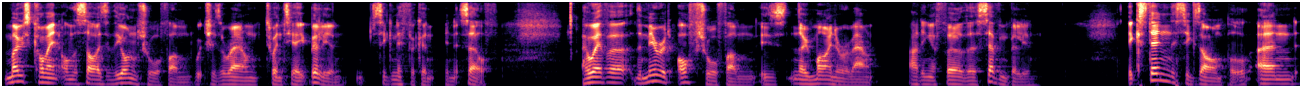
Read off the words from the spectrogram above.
Most comment on the size of the onshore fund, which is around 28 billion, significant in itself. However, the mirrored offshore fund is no minor amount, adding a further 7 billion. Extend this example and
